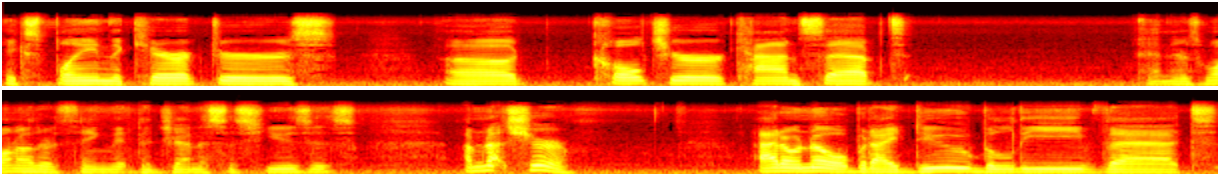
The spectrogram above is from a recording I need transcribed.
explain the character's uh, culture, concept, and there's one other thing that the Genesis uses. I'm not sure. I don't know, but I do believe that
